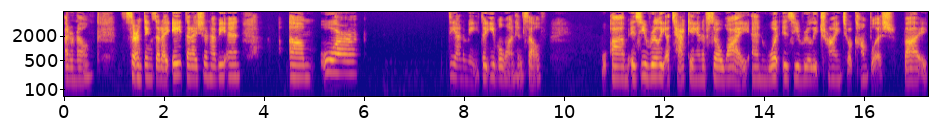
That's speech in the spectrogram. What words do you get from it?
I don't know, certain things that I ate that I shouldn't have eaten. Um, or the enemy, the evil one himself. Um, is he really attacking? And if so, why? And what is he really trying to accomplish by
